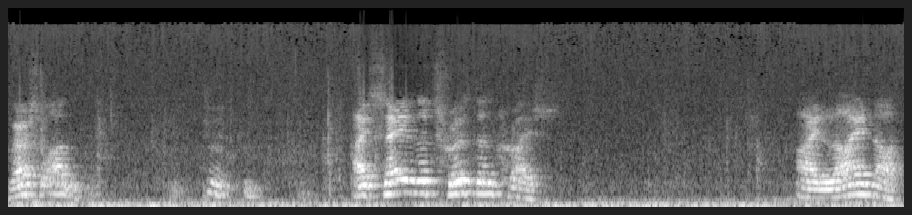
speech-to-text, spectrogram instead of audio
verse 1. I say the truth in Christ. I lie not.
